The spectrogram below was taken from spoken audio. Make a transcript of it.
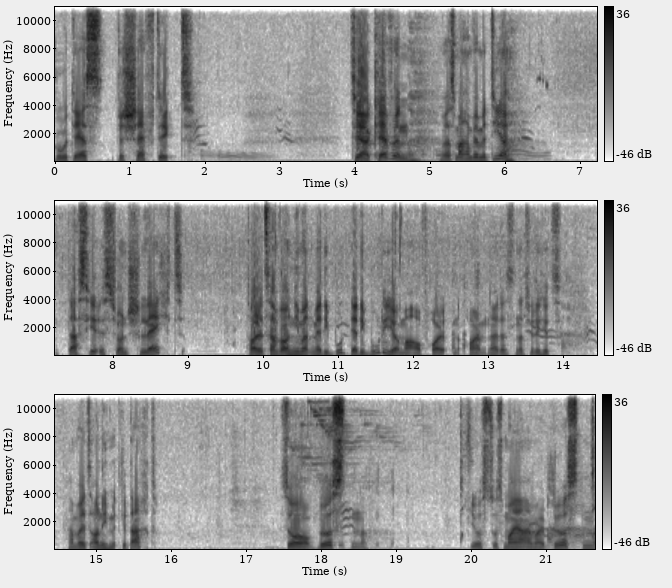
Gut, der ist beschäftigt. Tja, Kevin, was machen wir mit dir? Das hier ist schon schlecht. Toll, jetzt haben wir auch niemanden mehr, die Bude, der die Bude hier immer aufräumt. Räumt, ne? Das ist natürlich jetzt... Haben wir jetzt auch nicht mitgedacht. So, Bürsten. Justus Meier einmal bürsten.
